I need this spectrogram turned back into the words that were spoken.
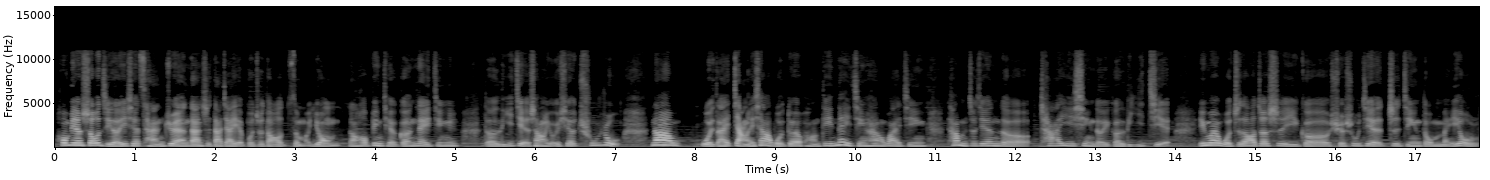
后面收集了一些残卷，但是大家也不知道怎么用，然后并且跟《内经》的理解上有一些出入。那我来讲一下我对《黄帝内经》和《外经》他们之间的差异性的一个理解，因为我知道这是一个学术界至今都没有，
